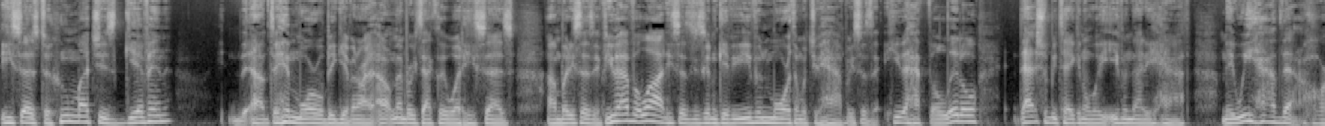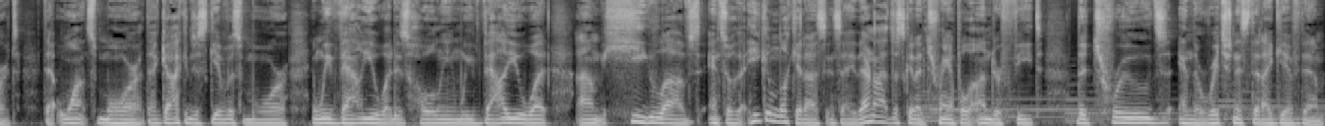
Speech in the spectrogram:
He says, "To whom much is given." Uh, to him more will be given. All right, I don't remember exactly what he says, um, but he says if you have a lot, he says he's going to give you even more than what you have. But he says that he that hath the little that should be taken away, even that He hath. May we have that heart that wants more, that God can just give us more, and we value what is holy and we value what um, He loves, and so that He can look at us and say, they're not just going to trample under feet the truths and the richness that I give them.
